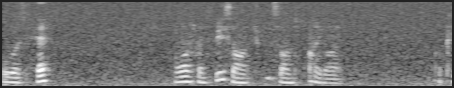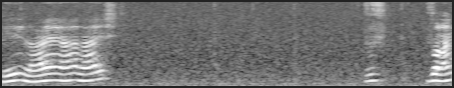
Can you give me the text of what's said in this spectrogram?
Oh, was? Hä? Oh, kein Spielsound. Spielsound. Ach, egal. Okay, le ja, leicht. Das ist so lang.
